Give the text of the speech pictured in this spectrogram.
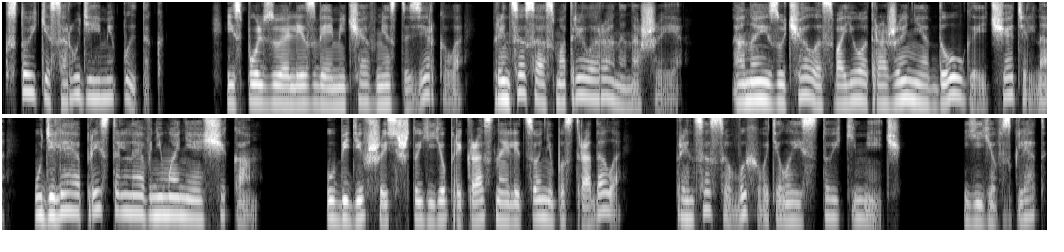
к стойке с орудиями пыток. Используя лезвие меча вместо зеркала, принцесса осмотрела раны на шее. Она изучала свое отражение долго и тщательно, уделяя пристальное внимание щекам. Убедившись, что ее прекрасное лицо не пострадало, принцесса выхватила из стойки меч. Ее взгляд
